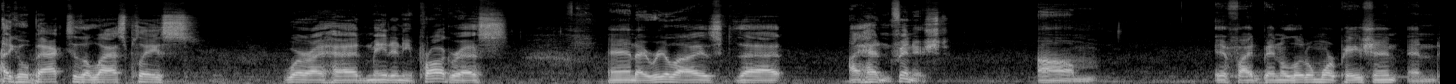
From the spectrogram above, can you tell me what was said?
I go back to the last place where I had made any progress, and I realized that I hadn't finished. Um, if I'd been a little more patient and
